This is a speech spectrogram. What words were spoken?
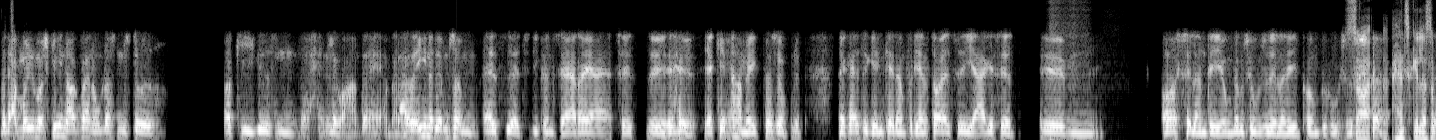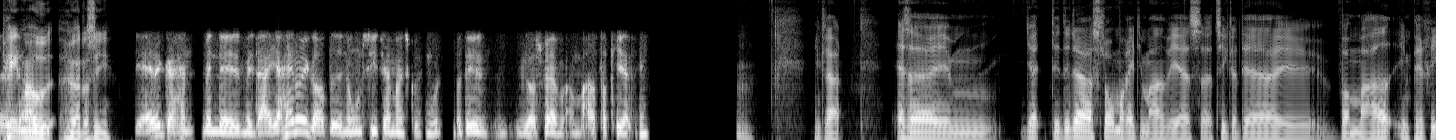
men der ville måske nok være nogen, der sådan stod og kiggede sådan, hvad han laver ham der her. Men altså en af dem, som altid er til de koncerter, jeg er til. Øh, jeg kender ham ikke personligt. Jeg kan altid genkende ham, fordi han står altid i jakkesæt. Øh, også selvom det er i ungdomshuset eller det er i pumpehuset. Så han skiller sig pænt meget ud, hører du sige. Ja, det gør han. Men, øh, men der, jeg har endnu ikke oplevet nogen sige til ham, at han skulle smutte. Og det vil også være meget forkert, ikke? Hmm. Helt klart. Altså, øhm, ja, det er det, der slår mig rigtig meget ved jeres artikler, det er, øh, hvor meget empiri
